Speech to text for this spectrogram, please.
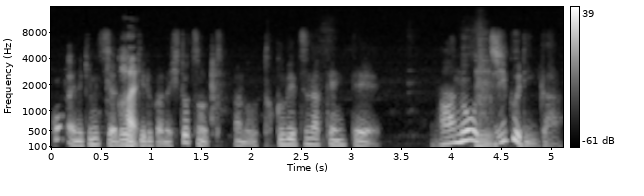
今回の君たちはどう生きるかの一つの、あの、特別な点って、あのジブリが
